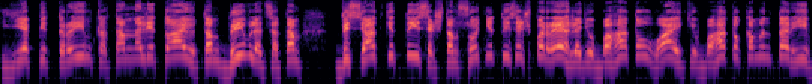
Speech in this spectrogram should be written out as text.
є підтримка, там налітають, там дивляться, там десятки тисяч, там сотні тисяч переглядів, багато лайків, багато коментарів.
